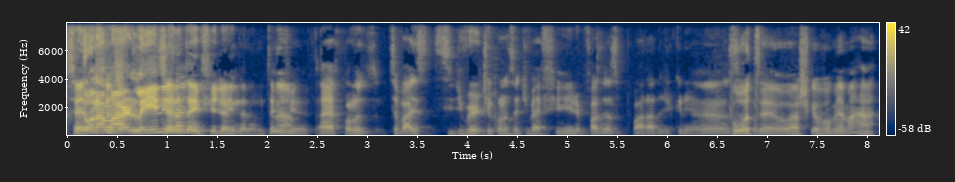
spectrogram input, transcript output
Você- Dona você Marlene Você não tem filho ainda, né? Não tem Não. filho. É, quando você vai se divertir quando você tiver filho, fazer as paradas de criança. Puta, coisa- eu acho que eu vou me amarrar.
